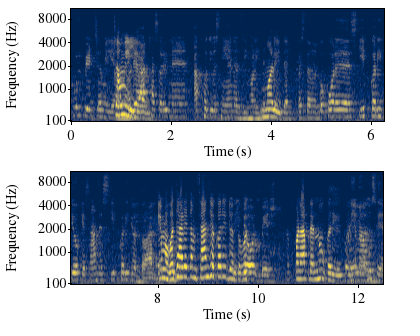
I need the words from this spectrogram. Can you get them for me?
ફૂલ પેટ જમી લેવાનું. જમી લેવાનું. આખા શરીરને આખો દિવસની એનર્જી મળી જાય. મળી જાય. પછી તમે બપોરે સ્કીપ કરી દો કે સાંજે સ્કીપ કરી દો ને તો હાલે. એમાં વધારે તમે સાંજે કરી દો ને તો ઓર બેસ્ટ પણ આપણે ન કરીએ. પણ એમાં શું છે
